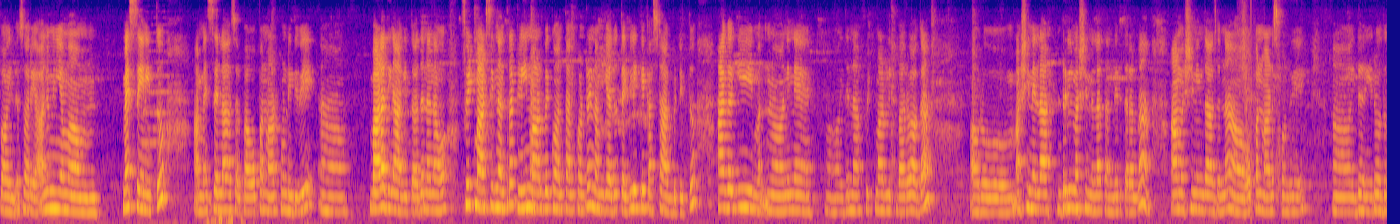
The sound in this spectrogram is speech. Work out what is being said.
foil sorry aluminium mesh ಏನಿತ್ತು ಆ ಮೆಸ್ ಎಲ್ಲ ಸ್ವಲ್ಪ ಓಪನ್ ಮಾಡ್ಕೊಂಡಿದ್ದೀವಿ ಭಾಳ ದಿನ ಆಗಿತ್ತು. ಅದನ್ನು ನಾವು ಫಿಟ್ ಮಾಡಿಸಿದ ನಂತರ ಕ್ಲೀನ್ ಮಾಡಬೇಕು ಅಂತ ಅಂದ್ಕೊಂಡ್ರೆ ನಮಗೆ ಅದು ತೆಗಲಿಕ್ಕೆ ಕಷ್ಟ ಆಗಿಬಿಟ್ಟಿತ್ತು. ಹಾಗಾಗಿ ನಿನ್ನೆ ಇದನ್ನು ಫಿಟ್ ಮಾಡಲಿಕ್ಕೆ ಬರುವಾಗ ಅವರು ಮಷಿನೆಲ್ಲ ಡ್ರಿಲ್ ಮಷಿನೆಲ್ಲ ತಂದಿರ್ತಾರಲ್ವ, ಆ ಮಷಿನಿಂದ ಅದನ್ನು ಓಪನ್ ಮಾಡಿಸ್ಕೊಂಡ್ವಿ. ಇದು ಇರೋದು.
